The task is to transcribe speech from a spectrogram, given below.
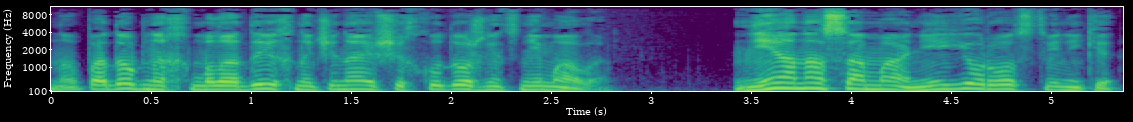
но подобных молодых начинающих художниц немало. Ни она сама, ни ее родственники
